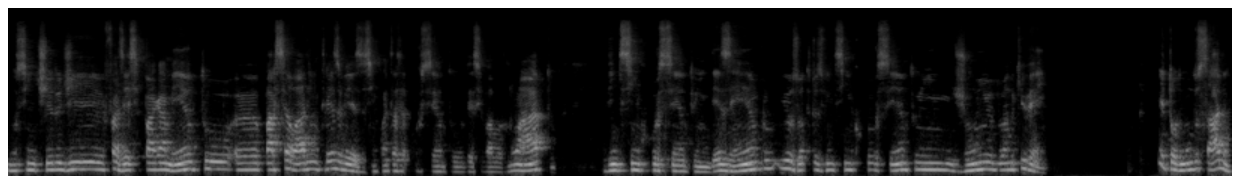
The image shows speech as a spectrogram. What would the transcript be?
no sentido de fazer esse pagamento uh, parcelado em três vezes, 50% desse valor no ato, 25% em dezembro e os outros 25% em junho do ano que vem. E todo mundo sabe,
